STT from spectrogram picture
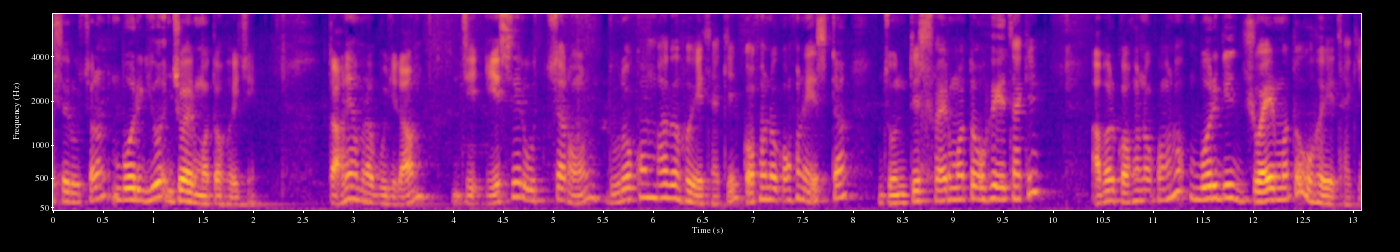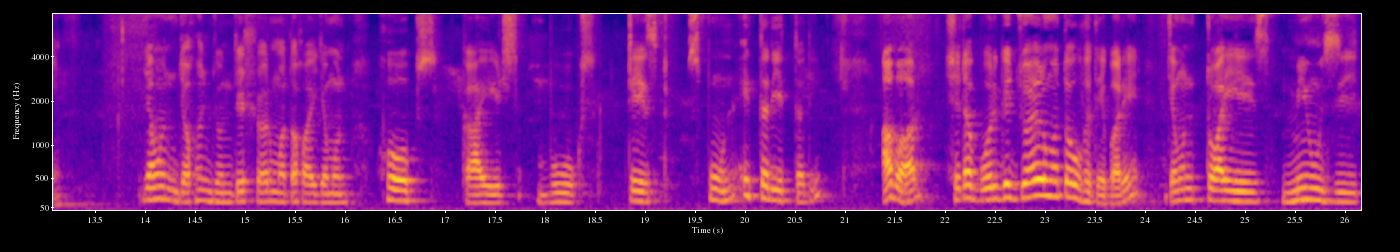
এসের উচ্চারণ বর্গীয় জয়ের মতো হয়েছে। তাহলে আমরা বুঝলাম যে এসের উচ্চারণ দুরকমভাবে হয়ে থাকে, কখনো কখনো এসটা যন্তেশ্বয়ের মতো হয়ে থাকে, আবার কখনো কখনো বর্গীয় জয়ের মতো হয়ে থাকে। যেমন যখন যন্তেশ্বর মতো হয়, যেমন hopes kites books test spoon ইত্যাদি ইত্যাদি। আবার সেটা বর্গের জয়ের মতোও হতে পারে, যেমন toys music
